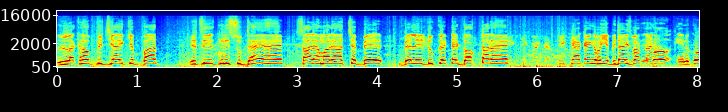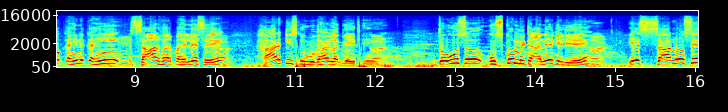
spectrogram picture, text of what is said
लखनऊ पीजीआई के बाद इतनी इतनी सुविधाएँ हैं सारे हमारे यहाँ अच्छे बे, वेल एजुकेटेड डॉक्टर हैं। ठीक क्या कहेंगे भैया विदाई इस बार देखो इनको कहीं न कहीं साल भर पहले से हार की सुगड़ लग गई थी। तो उस उसको मिटाने के लिए ये सालों से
